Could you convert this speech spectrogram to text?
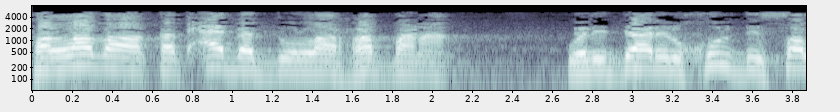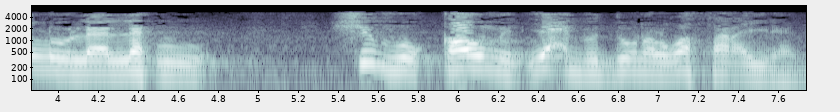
فلdا قad cabdوا la رbna ولdaar الkلد صلوا la lhو شبه qوم يعبدوna الوثن ay yidhahdeen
